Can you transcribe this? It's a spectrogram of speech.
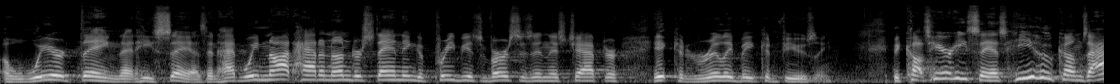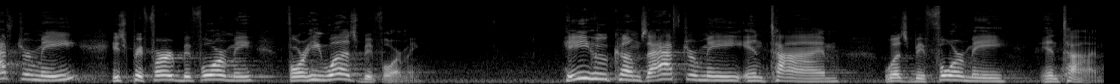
a weird thing that he says. And had we not had an understanding of previous verses in this chapter, it could really be confusing. Because here he says, He who comes after me is preferred before me, for he was before me. He who comes after me in time was before me in time.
